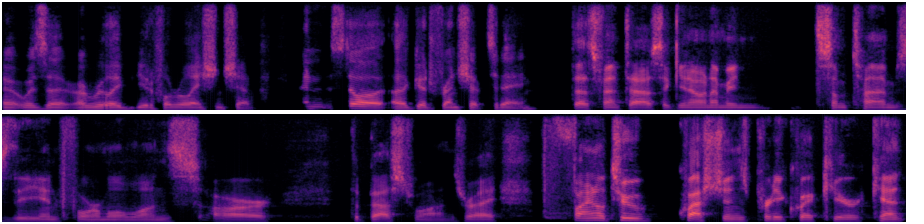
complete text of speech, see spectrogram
It was a, a really beautiful relationship and still a, a good friendship today. That's fantastic. You know, and I mean, sometimes the informal ones are the best ones, right? Final two questions, pretty quick here, Kent.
